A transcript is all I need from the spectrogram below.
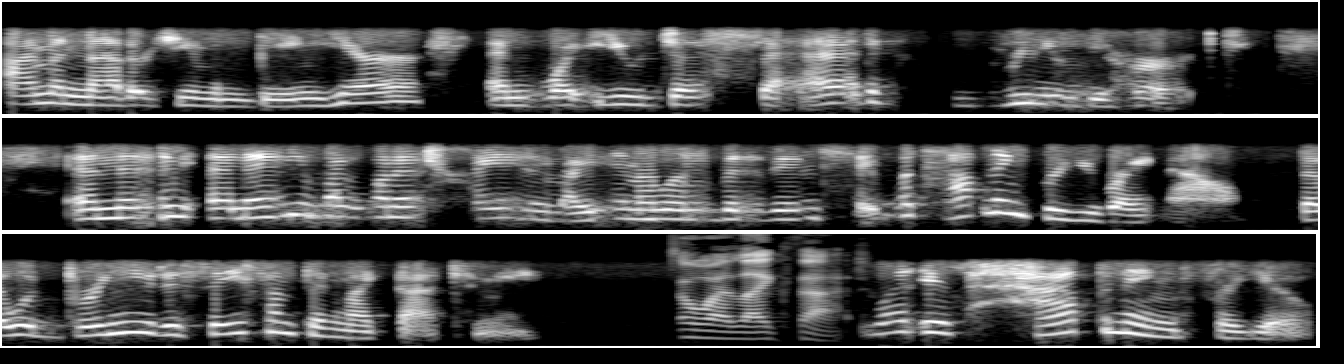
i'm another human being here and what you just said really hurt and then and then you might want to try and invite in a little bit of insight. What's happening for you right now that would bring you to say something like that to me? Oh, I like that. What is happening for you?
